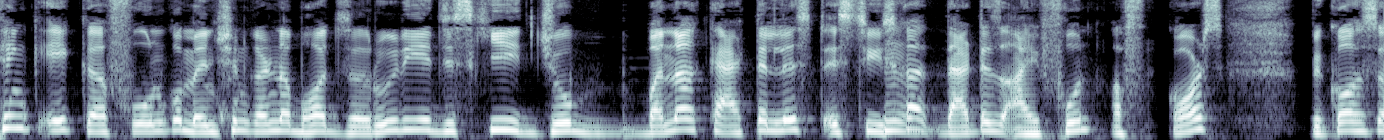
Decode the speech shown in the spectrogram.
think एक फ़ोन को मेंशन करना बहुत ज़रूरी है जिसकी जो बना कैटलिस्ट इस चीज़ का that is iPhone of course because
